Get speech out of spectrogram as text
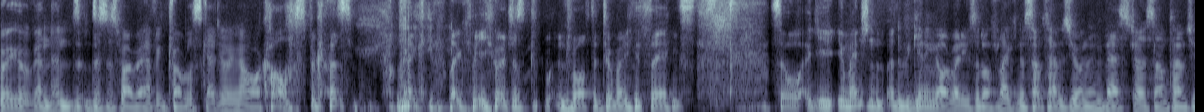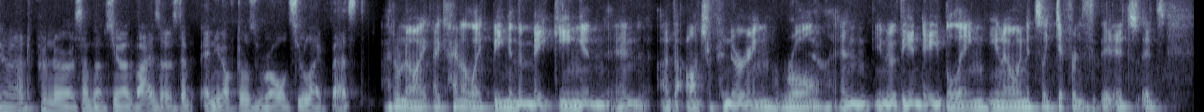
Very good, and, and this is why we're having trouble scheduling our calls because, like like me, you're just involved in too many things. So you, you mentioned at the beginning already, sort of like you know sometimes you're an investor, sometimes you're an entrepreneur, sometimes you're an advisor. Is there any of those roles you like best? I don't know. I, I kind of like being in the making and and uh, the entrepreneuring role, yeah. and you know the enabling. You know, and it's like different. It's it's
